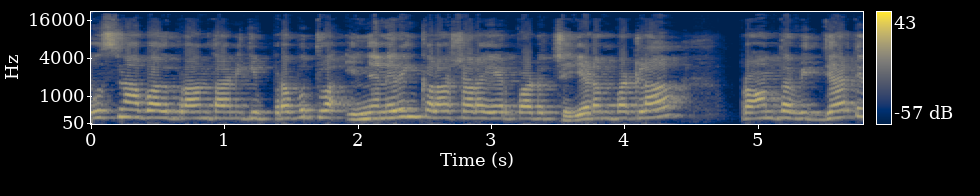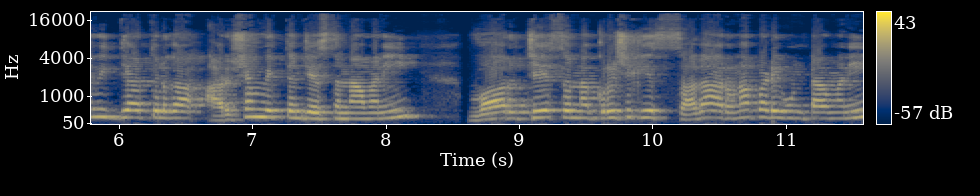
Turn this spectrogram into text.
ఉస్నాబాద్ ప్రాంతానికి ప్రభుత్వ ఇంజనీరింగ్ కళాశాల ఏర్పాటు చేయడం పట్ల ప్రాంత విద్యార్థి విద్యార్థులుగా హర్షం వ్యక్తం చేస్తున్నామని వారు చేస్తున్న కృషికి సదా రుణపడి ఉంటామని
